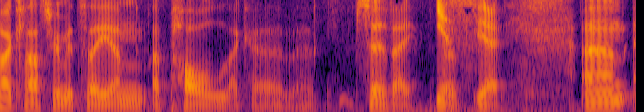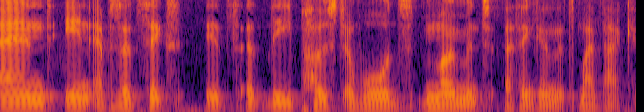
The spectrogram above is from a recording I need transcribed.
a classroom. It's a um, a poll, like a, a survey. Yes. Of- yeah. Um, and in episode six, it's at the post awards moment, I think, and it's my back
